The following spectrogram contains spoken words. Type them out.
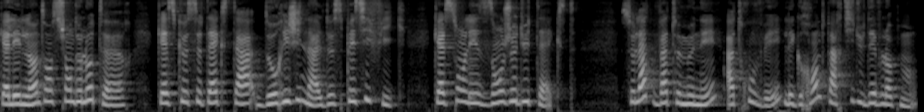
Quelle est l'intention de l'auteur? Qu'est-ce que ce texte a d'original, de spécifique? Quels sont les enjeux du texte? Cela va te mener à trouver les grandes parties du développement.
